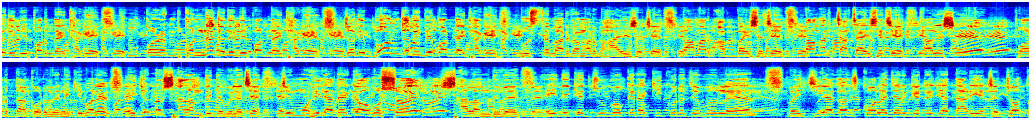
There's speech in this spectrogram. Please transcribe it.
যদি বিপর্দায় থাকে কন্যা যদি বিপর্দায় থাকে যদি বোন যদি বিপর্দায় থাকে বুঝতে পারবে আমার ভাই এসেছে বা আমার আব্বা এসেছে বা আমার চাচা এসেছে তাহলে সে পর্দা করবে নাকি বলে? এই জন্য সালাম দিতে বলেছে যে মহিলাদেরকে অবশ্যই সালাম দিবে। এইদিকে যুবকেরা কি করেছে বললেন? ওই জিয়াগঞ্জ কলেজের গেটে যে দাঁড়িয়েছে যত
